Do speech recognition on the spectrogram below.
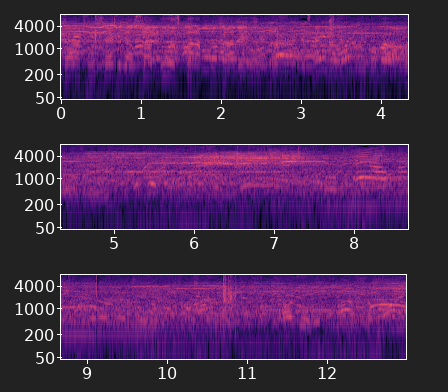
O cara consegue dar só Água Oh,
